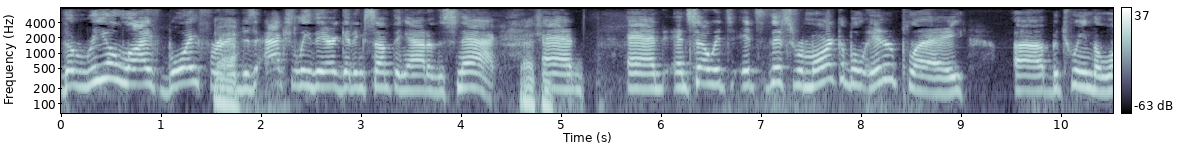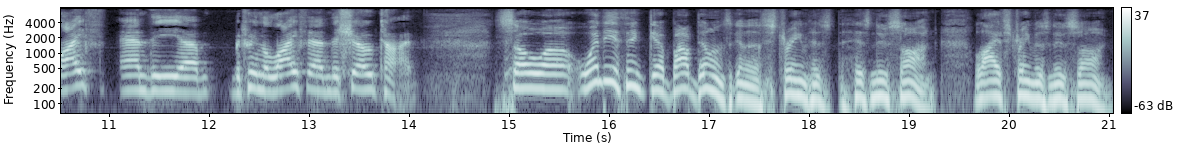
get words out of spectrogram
the real life boyfriend yeah. is actually there getting something out of the snack. Gotcha. And and and so it's it's this remarkable interplay uh, between the life and the uh, between the life and the showtime. So uh, when do you think uh, Bob Dylan's going to stream his his new song, live stream his new song?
